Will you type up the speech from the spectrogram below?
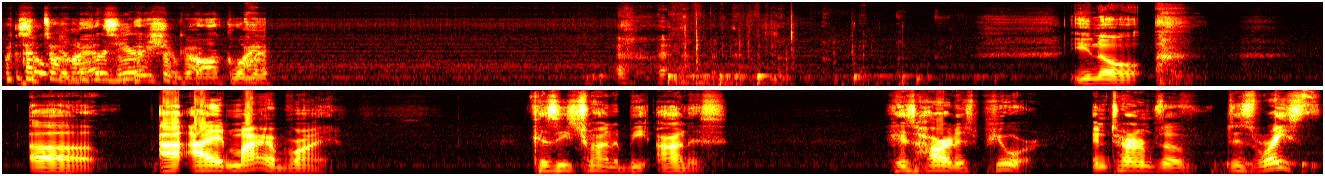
But so that's a hundred years Emancipation ago. Proclamation. You know, uh, I, I admire Bryan because he's trying to be honest. His heart is pure in terms of this race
